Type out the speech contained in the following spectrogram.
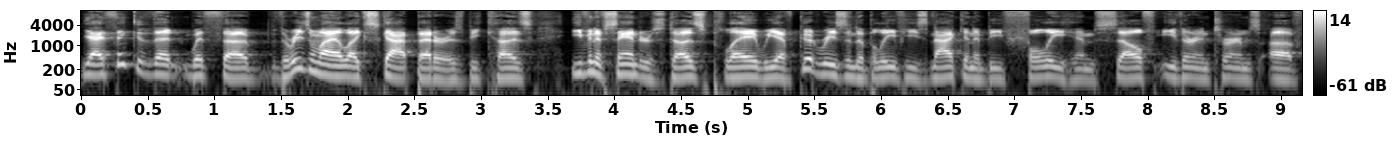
Yeah, I think that with uh, the reason why I like Scott better is because even if Sanders does play, we have good reason to believe he's not going to be fully himself, either in terms of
